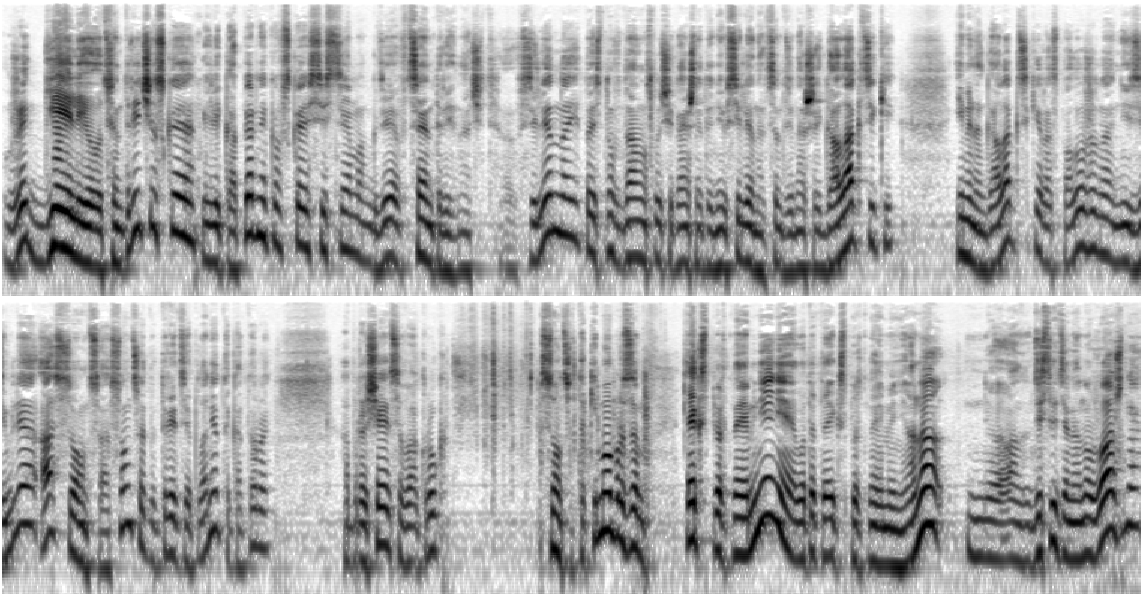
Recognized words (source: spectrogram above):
уже гелиоцентрическая или коперниковская система, где в центре значит, Вселенной, то есть ну, в данном случае, конечно, это не Вселенная, в центре нашей галактики, именно галактики расположена не Земля, а Солнце. А Солнце – это третья планета, которая обращается вокруг Солнца. Таким образом, экспертное мнение, вот это экспертное мнение, оно действительно оно важно,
